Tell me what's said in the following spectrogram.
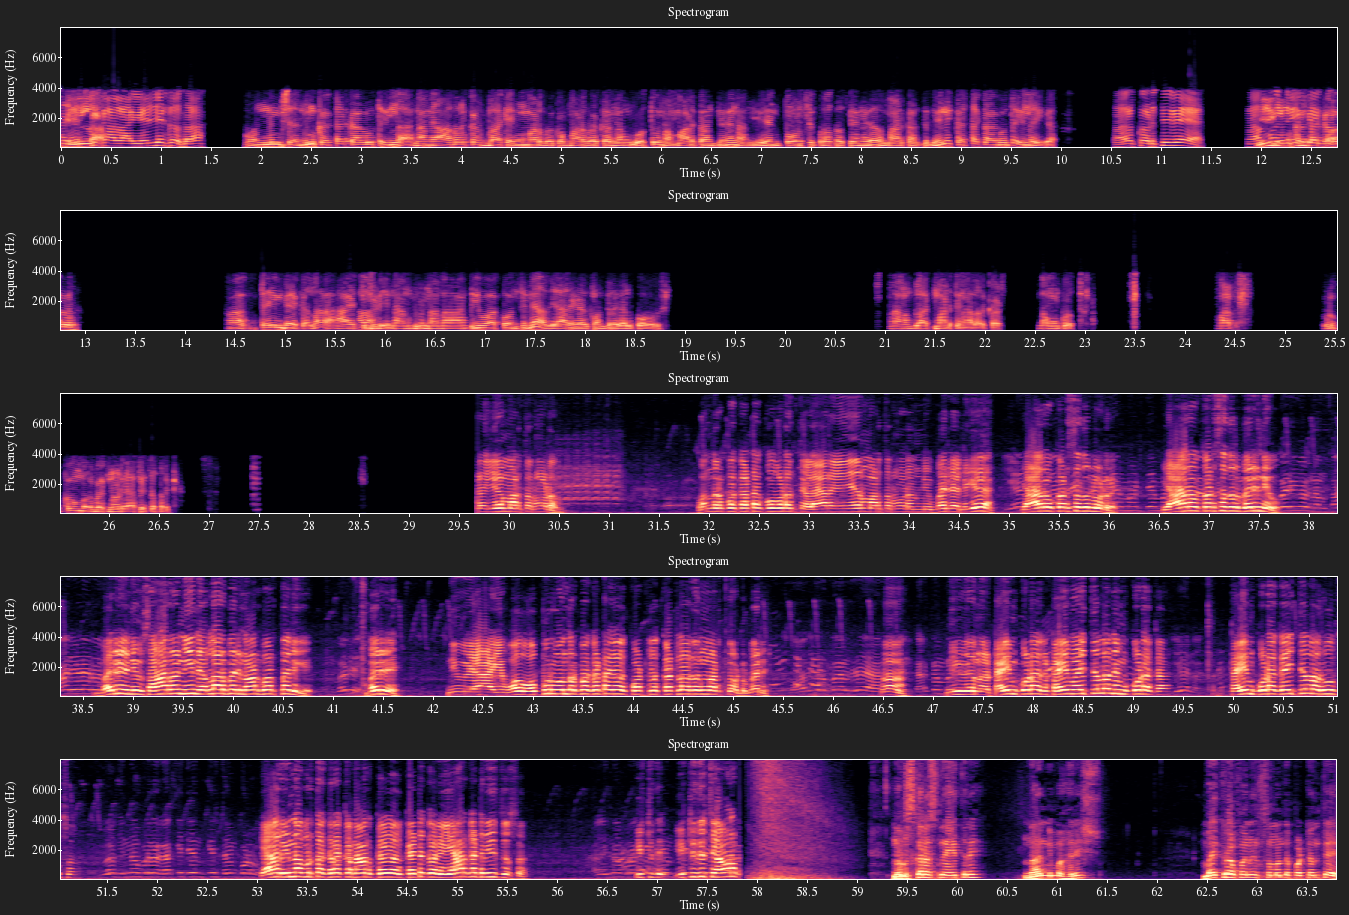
ಇಲ್ಲ. ಎಷ್ಟು ಕಾಲ ಎಲ್ಲಿಂದ ಸರ್ ಒಂದ್ ನಿಮಿಷ ನಿಮ್ ಕಟ್ಟಕ್ ಆಗುತ್ತೆ ಇಲ್ಲ. ನಾನು ಆಧಾರ್ ಕಾರ್ಡ್ ಬ್ಲಾಕ್ ಹೆಂಗ್ ಮಾಡ್ಬೇಕು ಮಾಡ್ಬೇಕು ನನ್ಗೆ ಗೊತ್ತು. ನಾನು ಮಾಡ್ಕೊಂತೀನಿ. ನಾನು ಏನ್ ಪೋಲಿಸಿ ಪ್ರೋಸೆಸ್ ಏನಿದೆ ಅದು ಮಾಡ್ಕೊಂತೀನಿ. ನಿನಗೆ ಕಟ್ಟಕ್ ಆಗುತ್ತಾ ಇಲ್ಲ ಈಗ? ಸರ್ ಕೊಡ್ತೀವಿ. ಈಗ ನಮ್ಗೆ ಟೈಮ್ ಕಟ್ಟಕ್ ಬೇಕು. ಹಾ ಟೈಮ್ ಬೇಕಲ್ಲ? ಆಯ್ತು ಹಾ. ಬಿಡಿ. ನಾನು ನಾನು ಡಿ ಹಾಕೊಂತೀನಿ. ಅದು ಯಾರಿಗೆ ಹೇಳ್ಕೊಂತೀರಿ ಹೋಗ್ರಿ ನಾನು ಬ್ಲಾಕ್ ಮಾಡ್ತೀನಿ ಆಧಾರ್ ಕಾರ್ಡ್. ನಮಗ್ ಗೊತ್ತು. ಮಾಡ್ರಿ. ಹುಡ್ಕೊಂಡ್ ಬರ್ಬೇಕು ನೋಡಿ ಆಫೀಸ್ ಹತ್ರಕ್ಕೆ. ಏನ್ ಮಾಡ್ತಾರ ನೋಡಮ್? ಒಂದ್ ರೂಪಾಯಿ ಕಟ್ಟಕ್ ಹೋಗ್ಬೇಡ ಅಂತೇಳಿ. ಯಾರ ಏನ್ ಮಾಡ್ತಾರ ನೋಡಮ್ ನೀವು ಬರ್ರಿ ಅಲ್ಲಿಗೆ. ಯಾರು ಕಟ್ಸೋದಿಲ್ಲ ನೋಡ್ರಿ. ಯಾರು ಕಟ್ಸೋದಿಲ್ಲ ಬರ್ರಿ ನೀವು. ಬರ್ರಿ ನೀವು ಸಾರು, ನೀನ್ ಎಲ್ಲಾರು ಬರ್ರಿ, ನಾನು ಬರ್ತೀನಿ ಅಲ್ಲಿಗೆ. ಬರ್ರಿ. ನೀವು ಯಾ- ಒ- ಒಬ್ರು ಒಂದ್ ರೂಪಾಯಿ ಕಟ್ಟಾಗ ಕೊಟ್ಲ, ಕಟ್ಲಾರ್ದಂಗ್ ಮಾಡ್ತ ನೋಡ್ರಿ, ಬರ್ರಿ. ಹಾ ನೀವೇನು ಟೈಮ್ ಕೊಡಕ ಟೈಮ್ ಐತಿಲ್ಲ ನಿಮ್ಗೆ ಕೊಡಕ? ಟೈಮ್ ಕೊಡಕ ಐತಿಲ್ಲ ರೂಲ್ಸ್ ಯಾರು ಇನ್ನೊಬ್ರು ತಕ್ಕ ರೊಕ್ಕ ನಾನು ಕಟ್ಟಕ, ಯಾರು ಕಟ್ಟ ಇತ್ತು ಸರ್ ಇಷ್ಟು ಇಷ್ಟು ದಿವಸ ಯಾವ ನಮಸ್ಕಾರ ಸ್ನೇಹಿತರೆ, ನಾನು ನಿಮ್ಮ ಹರೀಶ್. ಮೈಕ್ರೋ ಫೈನಾನ್ಸ್ ಸಂಬಂಧಪಟ್ಟಂತೆ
